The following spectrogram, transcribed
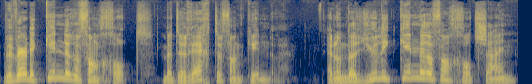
We werden kinderen van God, met de rechten van kinderen. En omdat jullie kinderen van God zijn,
